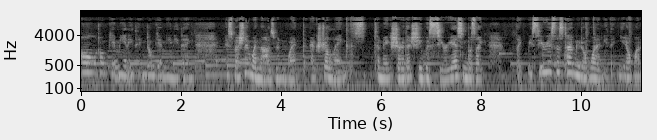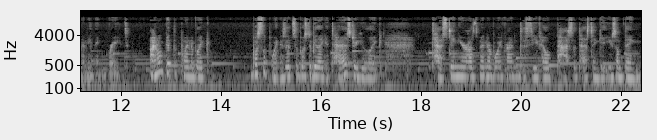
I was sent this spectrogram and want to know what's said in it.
oh, don't get me anything, don't get me anything. Especially when the husband went the extra lengths to make sure that she was serious and was like, like, be serious this time. You don't want anything. You don't want anything. Great. I don't get the point of like, what's the point? Is it supposed to be like a test? Are you like testing your husband or boyfriend to see if he'll pass the test and get you something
